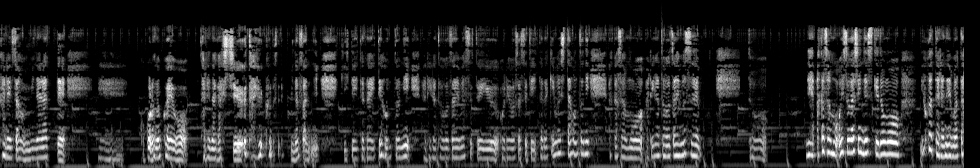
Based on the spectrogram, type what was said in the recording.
カレンさんを見習って、えー、心の声を垂れ流し中ということで、皆さんに聞いていただいて本当にありがとうございますというお礼をさせていただきました。本当に赤さんもありがとうございます。えっとね、赤さんもお忙しいんですけども、よかったらね、また、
